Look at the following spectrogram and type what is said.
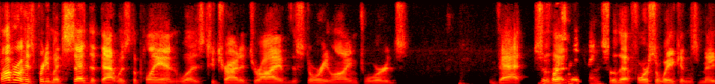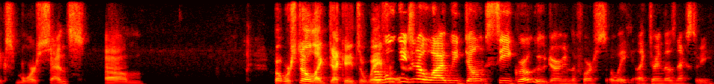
Favreau has pretty much said that that was the plan was to try to drive the storyline towards that so that Awakening. so that Force Awakens makes more sense. Um but we're still like decades away But we'll need to know why we don't see Grogu during the Force Awakening, like during those next three.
